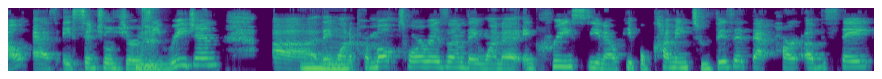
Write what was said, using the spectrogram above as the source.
out as a Central Jersey region. Uh, They Mhm. want to promote tourism. They want to increase, you know, people coming to visit that part of the state.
